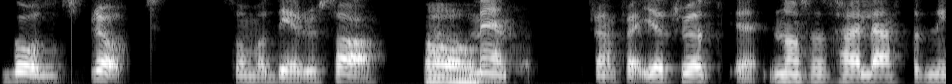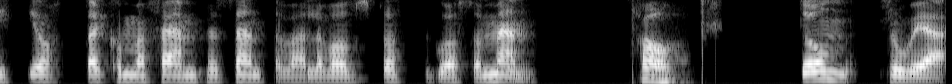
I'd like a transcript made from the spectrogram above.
våldsbrott, som var det du sa, Ja. män framför, jag tror att eh, någonstans har jag läst att 98,5 procent av alla våldsbrott begås av män. Ja. De tror jag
